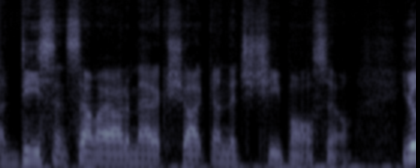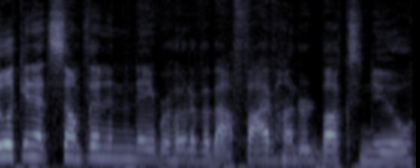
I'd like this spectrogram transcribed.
a decent semi-automatic shotgun that's cheap also. You're looking at something in the neighborhood of about 500 bucks new.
